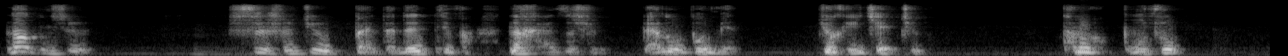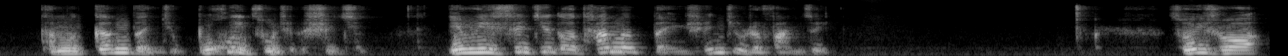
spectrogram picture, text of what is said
那东西事实就摆在那地方，那孩子是来路不明，就可以解救。他们不做，他们根本就不会做这个事情，因为涉及到他们本身就是犯罪。所以说，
